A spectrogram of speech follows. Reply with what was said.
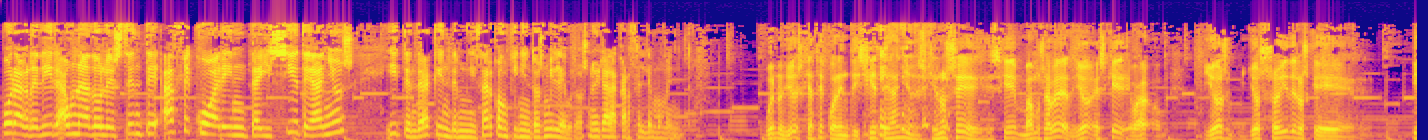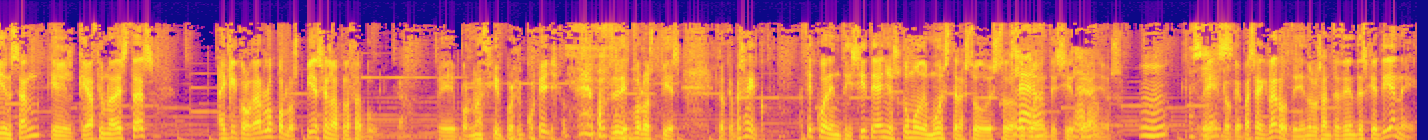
por agredir a un adolescente hace 47 años y tendrá que indemnizar con 500.000 euros. No irá a la cárcel de momento. Bueno, yo es que hace 47 años, es que no sé, es que, vamos a ver, yo, es que, yo, yo soy de los que piensan que el que hace una de estas hay que colgarlo por los pies en la plaza pública, eh, por no decir por el cuello, vamos a decir por los pies. Lo que pasa es que hace 47 años, ¿cómo demuestras todo esto de hace Claro, 47 claro. años? Así Eh, es. Lo que pasa es que, claro, teniendo los antecedentes que tiene,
